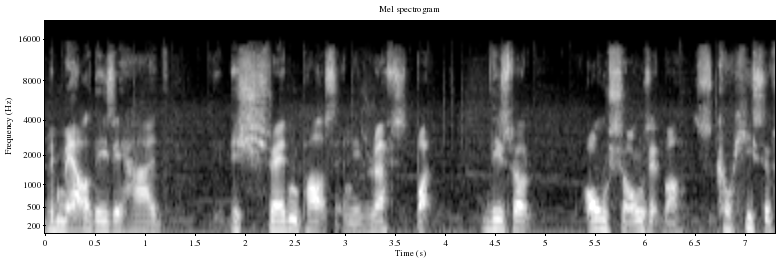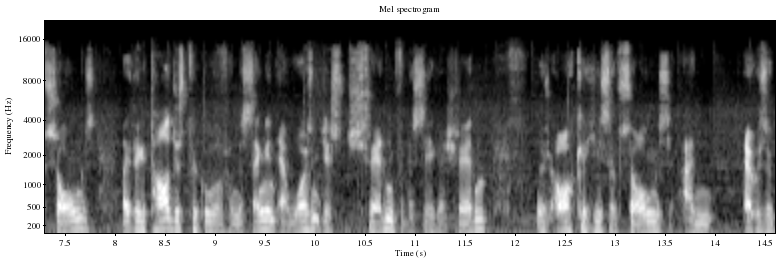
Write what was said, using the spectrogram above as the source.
The melodies he had, the shredding parts and his riffs, but these were all songs that were cohesive songs. Like the guitar just took over from the singing. It wasn't just shredding for the sake of shredding. It was all cohesive songs, and it was a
